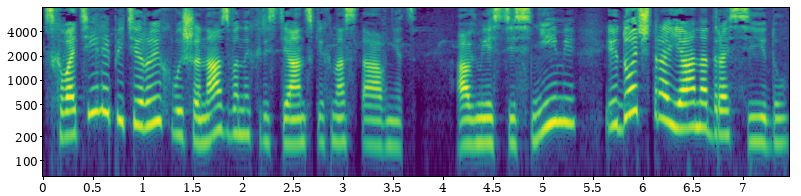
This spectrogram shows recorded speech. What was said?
схватили пятерых вышеназванных христианских наставниц, а вместе с ними и дочь Трояна Дросиду.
